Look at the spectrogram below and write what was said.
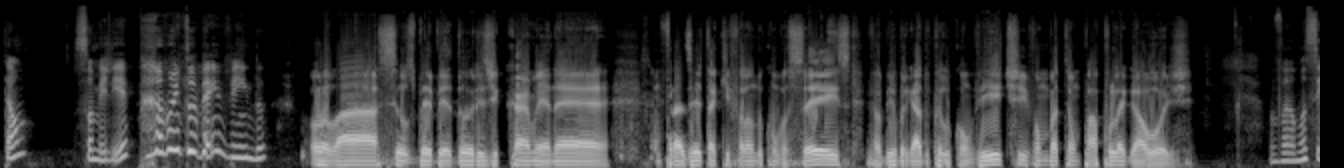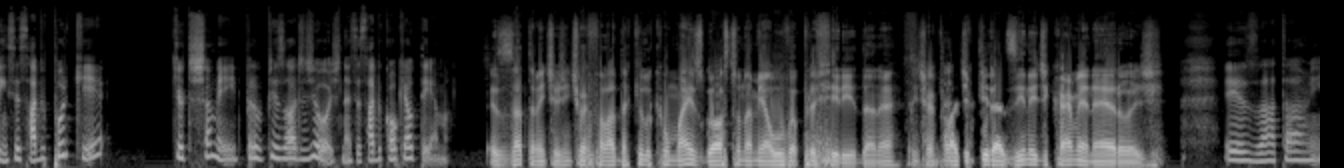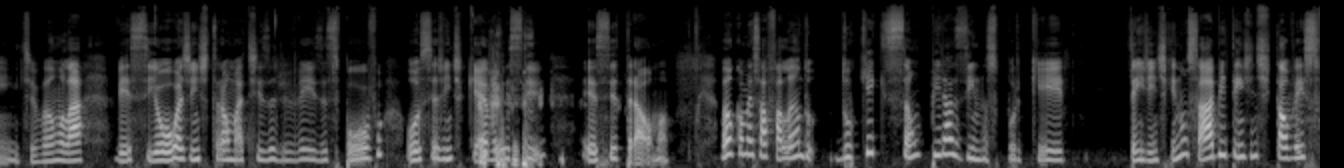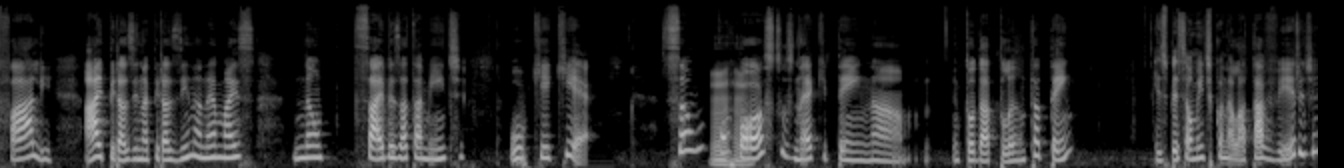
Então, sommelier, muito bem-vindo. Olá, seus bebedores de Carmené. É um prazer estar aqui falando com vocês. Fabi, obrigado pelo convite. Vamos bater um papo legal hoje. Vamos sim, você sabe por que, que eu te chamei para o episódio de hoje, né? Você sabe qual que é o tema. Exatamente, a gente vai falar daquilo que eu mais gosto na minha uva preferida, né? A gente vai falar de Pirazina e de Carmener hoje. Exatamente. Vamos lá ver se ou a gente traumatiza de vez esse povo ou se a gente quebra esse, esse trauma. Vamos começar falando do que, que são pirazinas, porque tem gente que não sabe, tem gente que talvez fale, ai, pirazina, pirazina, né? Mas não saiba exatamente o que que é. São Uhum. compostos, né, que tem na em toda a planta tem, especialmente quando ela tá verde,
